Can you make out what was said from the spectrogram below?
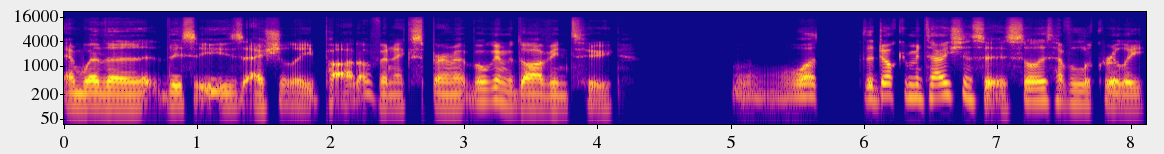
and whether this is actually part of an experiment. But we're going to dive into what the documentation says. So let's have a look really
